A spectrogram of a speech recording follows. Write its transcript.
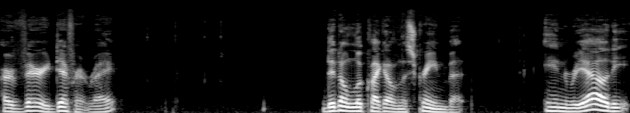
are very different, right? they don't look like it on the screen, but in reality,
